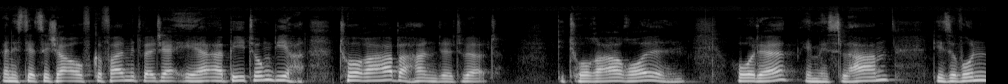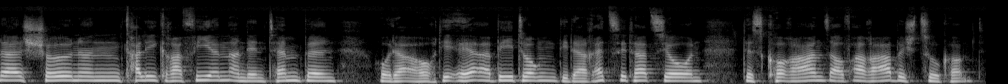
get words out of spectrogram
dann ist dir sicher aufgefallen, mit welcher Ehrerbietung die Tora behandelt wird. Die Tora-Rollen. Oder im Islam diese wunderschönen Kalligraphien an den Tempeln oder auch die Ehrerbietung, die der Rezitation des Korans auf Arabisch zukommt.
